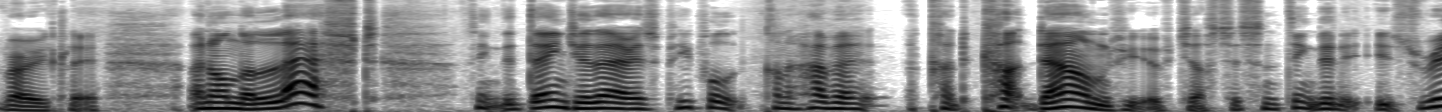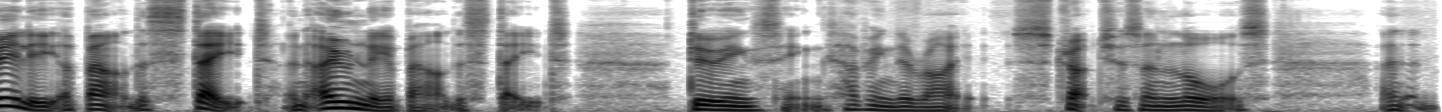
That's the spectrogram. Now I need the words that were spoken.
very clear. And on the left, I think the danger there is people kind of have a, a of cut down view of justice and think that it's really about the state and only about the state doing things, having the right structures and laws. And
